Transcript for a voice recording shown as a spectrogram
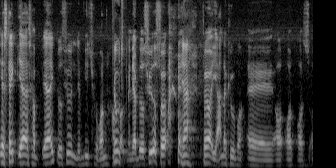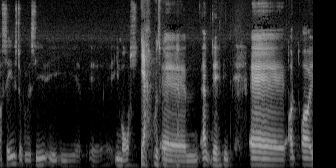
jeg, skal ikke, jeg, har, jeg er ikke blevet fyret i Lemby Typerøn, men jeg er blevet fyret før, ja. før i andre klubber, øh, og, og, og, og senest, kan man sige, i, i, i Mors. Ja, undskyld. Øh, ja. det er fint. Øh, og, og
